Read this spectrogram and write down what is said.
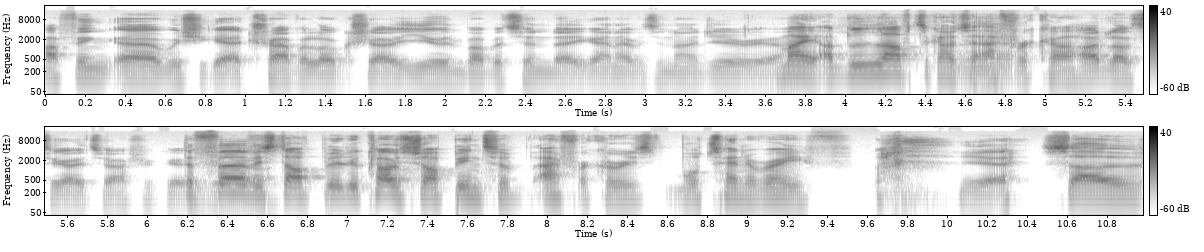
I think uh, we should get a travelogue show. You and Babatunde going over to Nigeria. mate. I'd love to go to Yeah. Africa. I'd love to go to Africa. the as well. furthest I've been, the closest I've been to Africa is well Tenerife. Yeah. So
